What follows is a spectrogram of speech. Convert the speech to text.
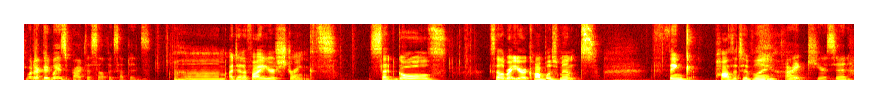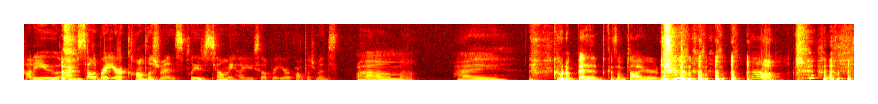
what are good ways to practice self acceptance? Um, identify your strengths, set goals, celebrate your accomplishments, think positively. All right, Kyrstyn, how do you um, celebrate your accomplishments? Please tell me how you celebrate your accomplishments. Um, I go to bed because I'm tired. oh.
